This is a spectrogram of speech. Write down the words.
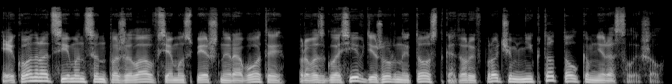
и Конрад Симонсон пожелал всем успешной работы, провозгласив дежурный тост, который, впрочем, никто толком не расслышал.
